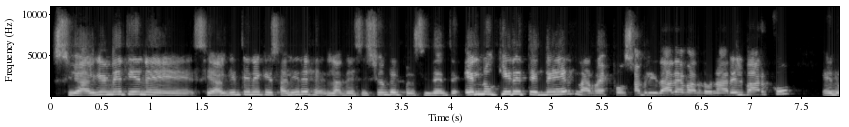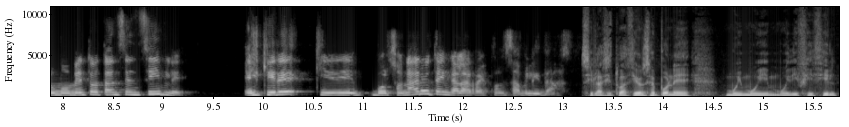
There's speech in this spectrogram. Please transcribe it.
si alguien me tiene, si alguien tiene que salir es la decisión del presidente. Él no quiere tener la responsabilidad de abandonar el barco en un momento tan sensible. Él quiere que Bolsonaro tenga la responsabilidad. Si la situación se pone muy, muy, muy difícil,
